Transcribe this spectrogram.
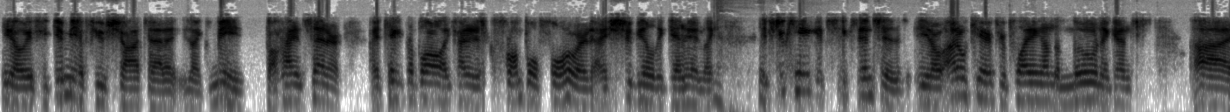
you know, if you give me a few shots at it, like me behind center, I take the ball and kind of just crumple forward. I should be able to get in. Like if you can't get six inches, you know, I don't care if you're playing on the moon against, uh,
